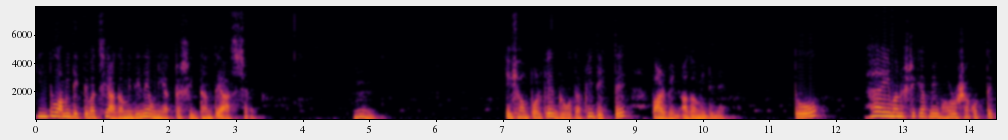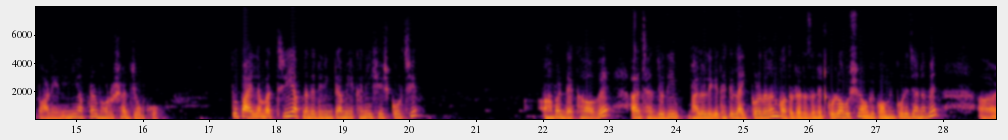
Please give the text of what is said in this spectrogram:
কিন্তু আমি দেখতে পাচ্ছি আগামী দিনে উনি একটা সিদ্ধান্তে আসছেন। হুম। এই সম্পর্কের গ্রোথ আপনি দেখতে পারবেন আগামী দিনে। তো হ্যাঁ এই মানুষটিকে আপনি ভরসা করতে পারেন। ইনি আপনার ভরসার যোগ্য। তো পাইল নাম্বার থ্রি আপনাদের রিডিংটা আমি এখানেই শেষ করছি। আবার দেখা হবে। আচ্ছা যদি ভালো লেগে থাকে লাইক করে দেবেন। কতটা রেজোনেট করল অবশ্যই আমাকে কমেন্ট করে জানাবেন। আর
